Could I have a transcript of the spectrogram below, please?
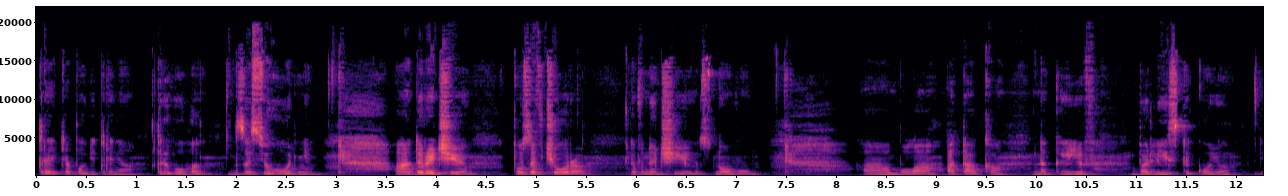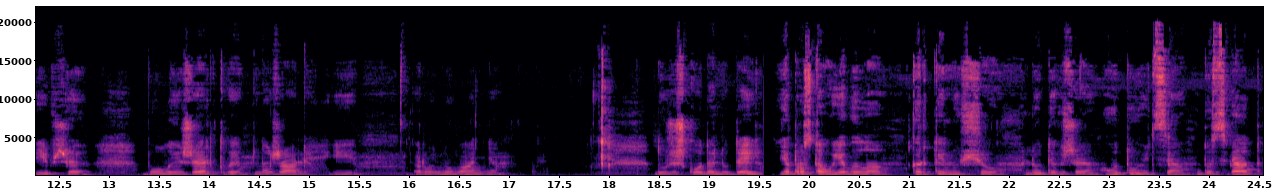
третя повітряна тривога за сьогодні. А, до речі, позавчора вночі знову була атака на Київ балістикою, і вже були жертви, на жаль, і руйнування. Дуже шкода людей. Я просто уявила картину, що люди вже готуються до свят,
